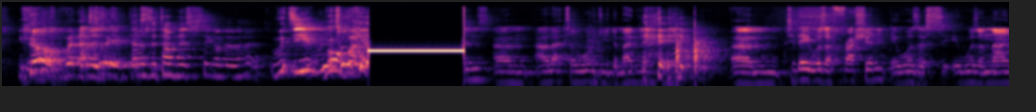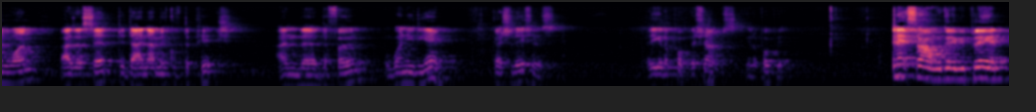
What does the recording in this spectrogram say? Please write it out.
no, but that, was, that was the dumbest thing I've ever heard. What do you, bro? But, um, I'd like to award you the Magnum. um, today was a thrashing. It was a s- it was a nine one. As I said, the dynamic of the pitch and the, the phone won you the game. Congratulations. Are you gonna pop the champs? You're gonna pop it? The Next round we're gonna be playing.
